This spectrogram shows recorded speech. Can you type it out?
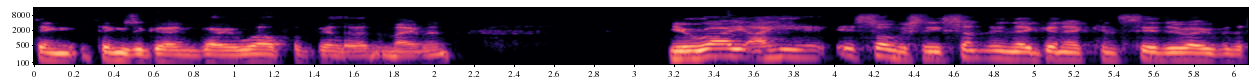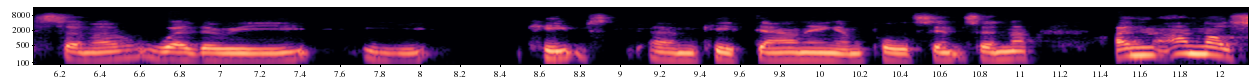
Think, things are going very well for Villa at the moment. You're right. I, it's obviously something they're going to consider over the summer whether he, he keeps um, Keith Downing and Paul Simpson. I'm, I'm not.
